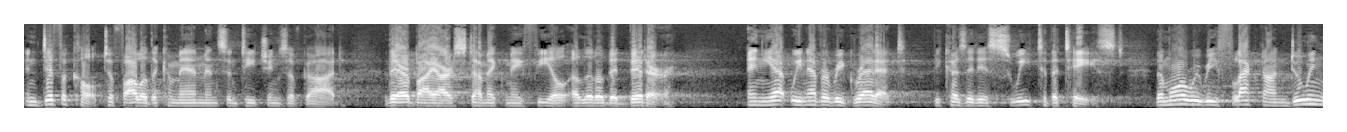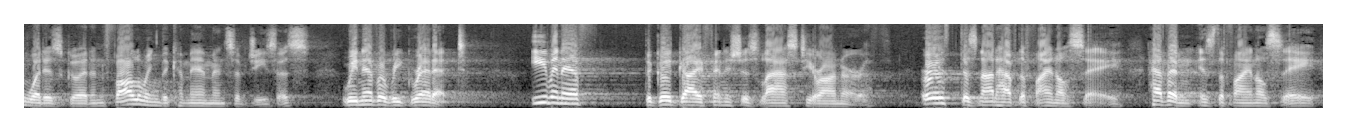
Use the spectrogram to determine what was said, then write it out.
and difficult to follow the commandments and teachings of God. Thereby, our stomach may feel a little bit bitter. And yet, we never regret it because it is sweet to the taste. The more we reflect on doing what is good and following the commandments of Jesus, we never regret it. Even if the good guy finishes last here on earth. Earth does not have the final say. Heaven is the final say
